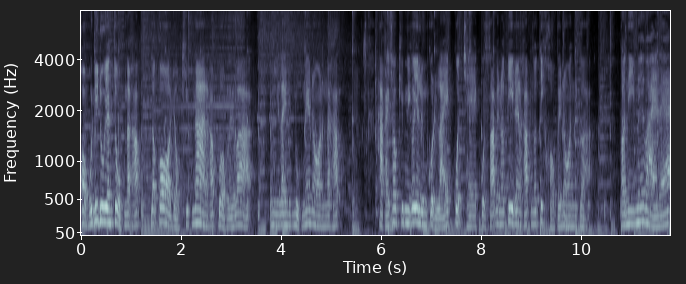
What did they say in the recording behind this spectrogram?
ขอบคุณที่ดูยันจบนะครับ แล้วก็เดี๋ยวคลิปหน้านะครับ บอกเลยว่ามีอะไรหนุกๆแน่นอนนะครับ หากใครชอบคลิปนี้ก็อย่าลืมกดไลค์กดแชร์กดซับเป็นนอตตี้ด้วยนะครับนอตตี้ขอไปนอนดีกว่า ตอนนี้ไม่ไหวแล้ว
